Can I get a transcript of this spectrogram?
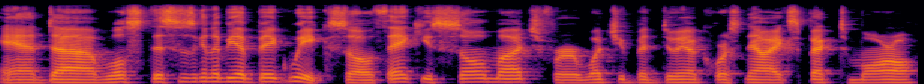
and uh, we'll this is going to be a big week. So thank you so much for what you've been doing. Of course now i expect tomorrow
